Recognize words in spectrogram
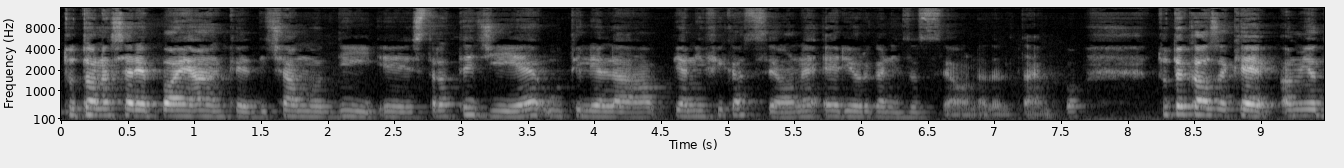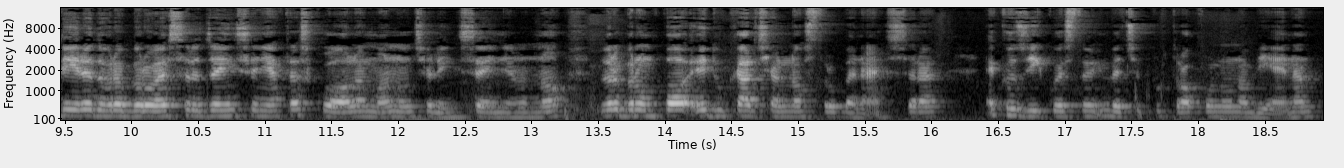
Tutta una serie poi anche, diciamo, di eh, strategie utili alla pianificazione e riorganizzazione del tempo. Tutte cose che, a mio dire, dovrebbero essere già insegnate a scuola, ma non ce le insegnano, no? Dovrebbero un po' educarci al nostro benessere e così questo invece purtroppo non avviene.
